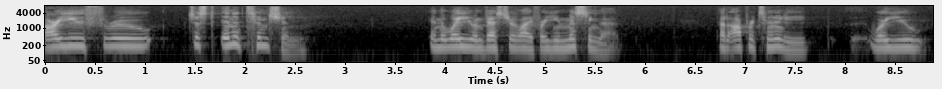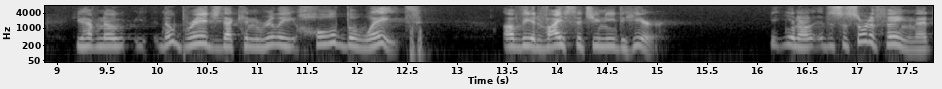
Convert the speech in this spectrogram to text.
Are you through just inattention in the way you invest your life? Are you missing that? That opportunity where you, you have no, no bridge that can really hold the weight of the advice that you need to hear. You know, it's the sort of thing that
